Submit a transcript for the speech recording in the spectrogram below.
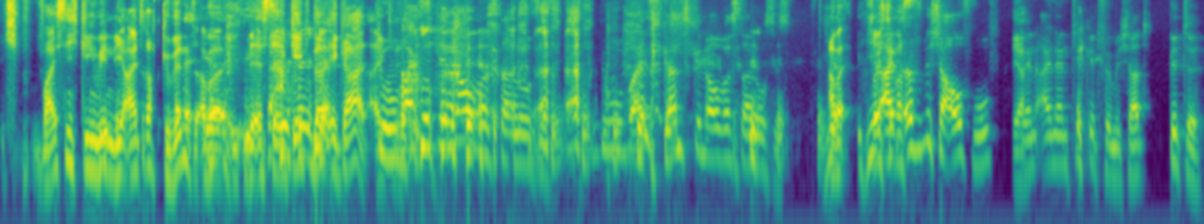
Ich weiß nicht, gegen wen die Eintracht gewinnt, aber der ist der Gegner egal. Eigentlich. Du weißt genau, was da los ist. Du weißt ganz genau, was da los ist. Hier, Aber hier ein was... öffentlicher Aufruf, ja. wenn einer ein Ticket für mich hat, bitte,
